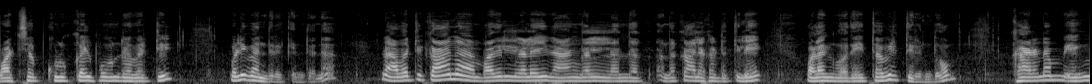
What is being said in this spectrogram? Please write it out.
வாட்ஸ்அப் குழுக்கள் போன்றவற்றில் வெளிவந்திருக்கின்றன. அவற்றுக்கான பதில்களை நாங்கள் அந்த அந்த காலகட்டத்திலே வழங்குவதை தவிர்த்திருந்தோம். காரணம் எங்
